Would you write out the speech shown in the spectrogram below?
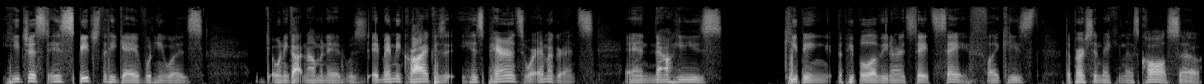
he just his speech that he gave when he was when he got nominated was it made me cry because his parents were immigrants, and now he's keeping the people of the United States safe. Like he's the person making those calls. So,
